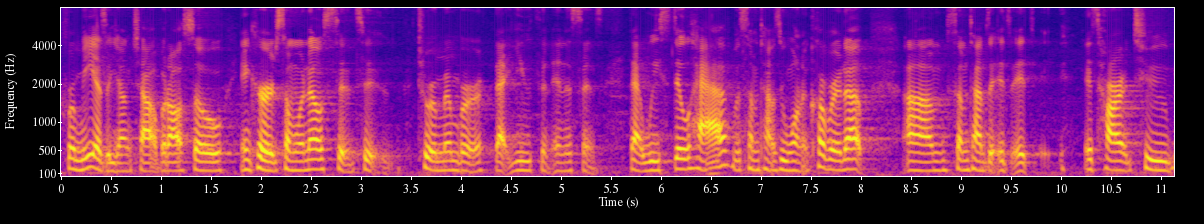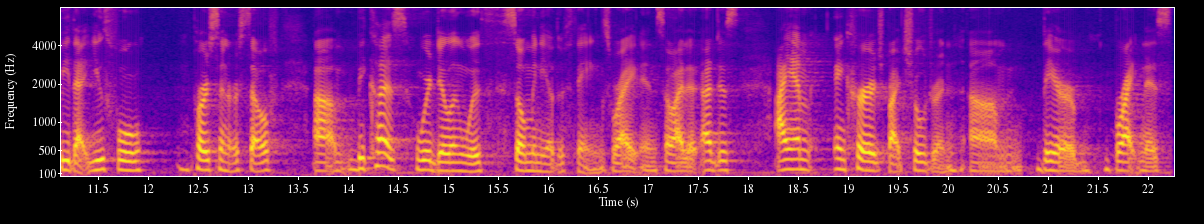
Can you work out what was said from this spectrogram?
for me as a young child, but also encourage someone else to, to, to remember that youth and innocence that we still have, but sometimes we want to cover it up. Um, sometimes it's, it's, it's hard to be that youthful person or self um, because we're dealing with so many other things, right? And so I, I just, I am encouraged by children, um, their brightness,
